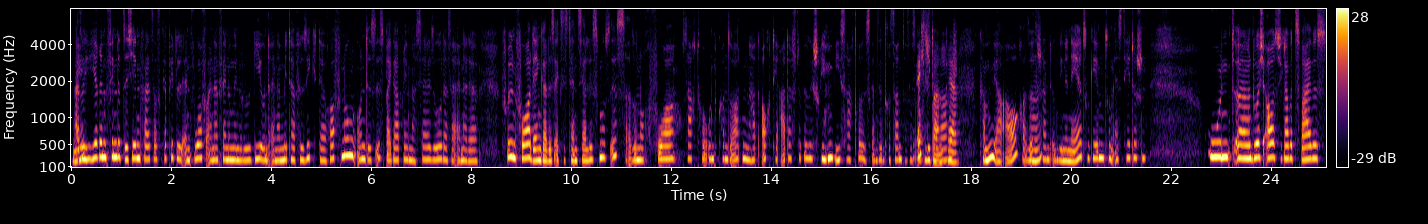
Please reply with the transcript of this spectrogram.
Nee. Also hierin findet sich jedenfalls das Kapitel Entwurf einer Phänomenologie und einer Metaphysik der Hoffnung. Und es ist bei Gabriel Marcel so, dass er einer der frühen Vordenker des Existenzialismus ist. Also noch vor Sartre und Konsorten hat auch Theaterstücke geschrieben, wie Sartre. Das ist ganz interessant, das ist Echt auch literarisch. Spannend, ja. Camus ja auch. Also mhm. es scheint irgendwie eine Nähe zu geben zum Ästhetischen und äh, durchaus, ich glaube, zwei bis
